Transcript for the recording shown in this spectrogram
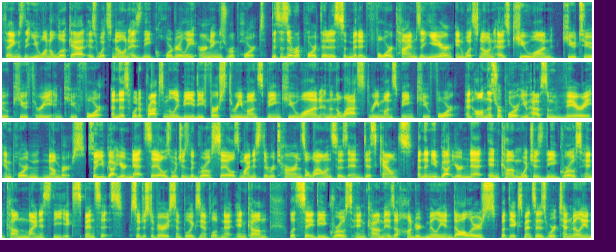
things that you want to look at is what's known as the quarterly earnings report. This is a report that is submitted four times a year in what's known as Q1, Q1, Q2, Q3, and Q4. And this would approximately be the first three months being Q1 and then the last three months being Q4. And on this report, you have some very important numbers. So you've got your net sales, which is the gross sales minus the returns, allowances, and discounts. And then you've got your net income, which is the gross income minus the expenses. So just a very simple example of net income. Let's say the gross income is $100 million, but the expenses were $10 million.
